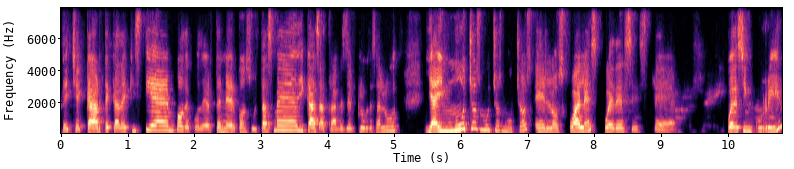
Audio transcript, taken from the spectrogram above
de checarte cada X tiempo, de poder tener consultas médicas a través del club de salud. Y hay muchos, muchos, muchos en los cuales puedes, este, puedes incurrir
